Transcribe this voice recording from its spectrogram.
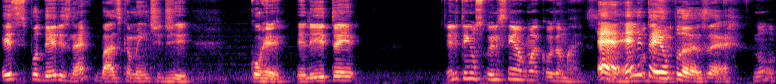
esses poderes, né? Basicamente de correr. Ele tem. Ele tem uns, eles têm alguma coisa a mais. É, ele tem um dizer. Plus, é. Não,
